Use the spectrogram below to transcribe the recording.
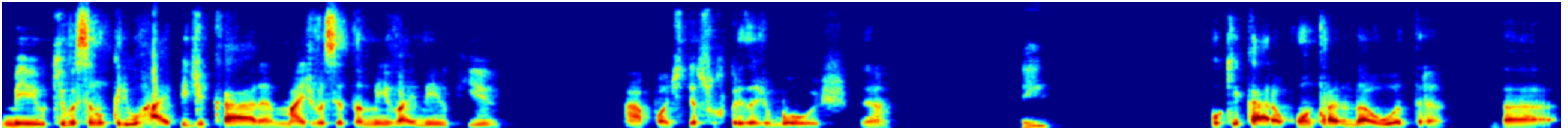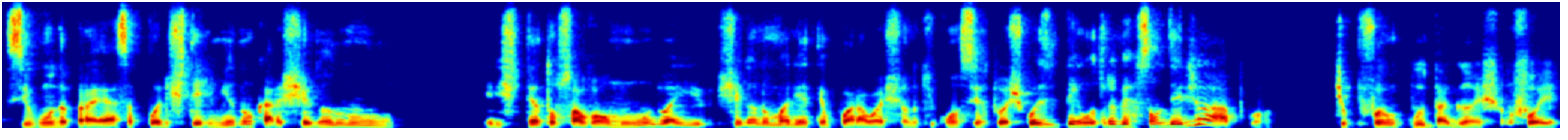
Meio que você não cria o hype de cara, mas você também vai meio que. Ah, pode ter surpresas boas, né? Sim. Porque, cara, ao contrário da outra, da segunda para essa, pô, eles terminam, cara, chegando num, eles tentam salvar o mundo, aí chega numa linha temporal achando que consertou as coisas e tem outra versão deles lá, pô. Tipo, foi um puta gancho, não foi?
